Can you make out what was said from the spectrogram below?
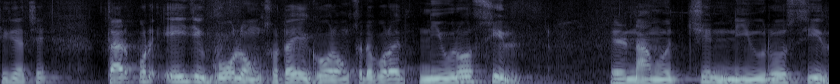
ঠিক আছে তারপর এই যে গোল অংশটা এই গোল অংশটা বলা হয় নিউরোসিল এর নাম হচ্ছে নিউরোসিল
